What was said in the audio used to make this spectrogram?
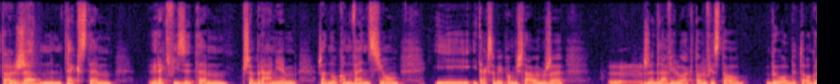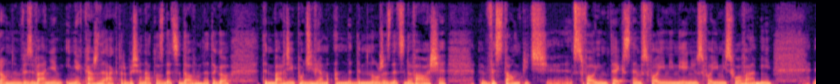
tak. żadnym tekstem, rekwizytem, przebraniem, żadną konwencją. I, I tak sobie pomyślałem, że, że dla wielu aktorów jest to byłoby to ogromnym wyzwaniem i nie każdy aktor by się na to zdecydował. Dlatego tym bardziej podziwiam Annę Dymną, że zdecydowała się wystąpić e, swoim tekstem, w swoim imieniu, swoimi słowami. E,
